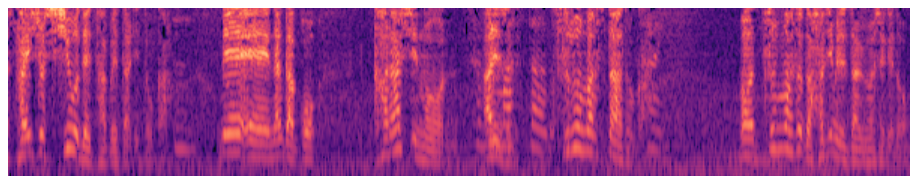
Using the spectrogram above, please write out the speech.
最初塩で食べたりとかう。ん。で、えー、なんかこう、からしも、粒あれですよマスタード粒マスタードか。はい。まあ、粒マスタード初めて食べましたけど、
